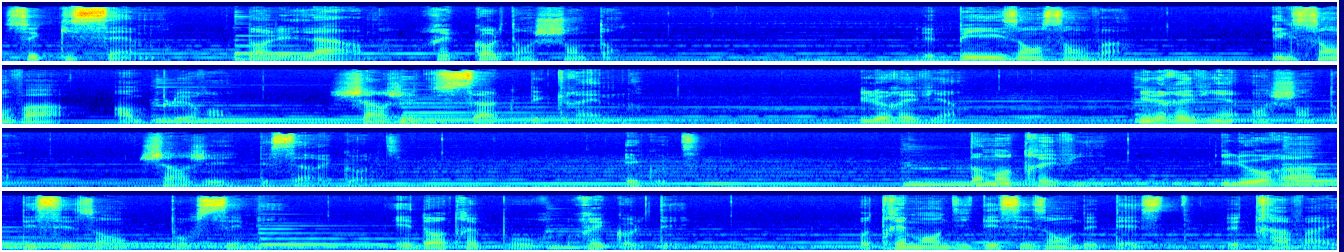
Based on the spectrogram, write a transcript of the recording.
Ceux qui sèment dans les larmes récoltent en chantant. Le paysan s'en va. Il s'en va en pleurant, chargé du sac de graines. Il revient. Il revient en chantant, chargé de sa récolte. Écoute, dans notre vie, il y aura des saisons pour s'aimer et d'autres pour récolter. Autrement dit, des saisons de tests, de travail,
